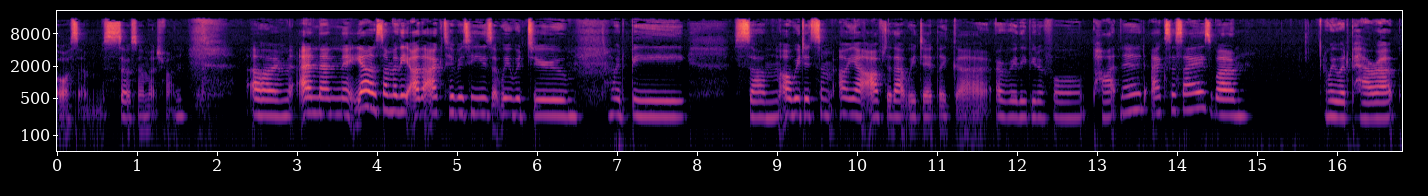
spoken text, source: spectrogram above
awesome. So so much fun. Um and then yeah some of the other activities that we would do would be some oh we did some oh yeah after that we did like a, a really beautiful partnered exercise where we would pair up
